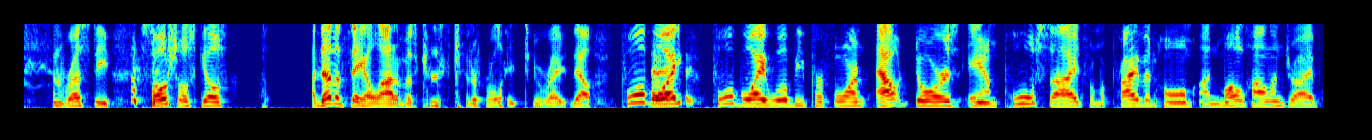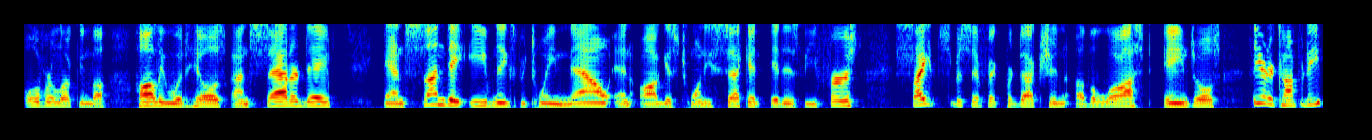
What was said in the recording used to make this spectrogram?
and rusty social skills. Another thing a lot of us can, can relate to right now. Pool Boy, Pool Boy will be performed outdoors and poolside from a private home on Mulholland Drive overlooking the Hollywood Hills on Saturday and Sunday evenings between now and August 22nd. It is the first site specific production of the Lost Angels Theater Company,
